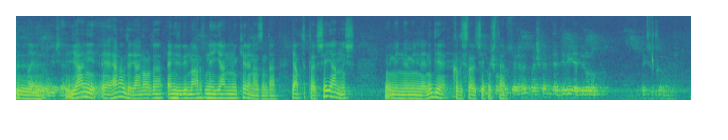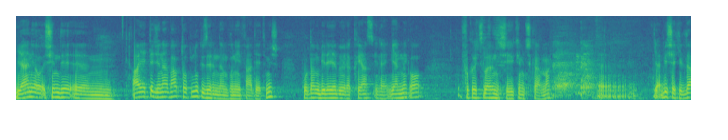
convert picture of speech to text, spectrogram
Ee. Yani e, herhalde yani orada emir bil maruf nehyan münker en azından yaptıkları şey yanlış. Mümin müminlerini diye kılıçları çekmişler. Söylemek başka bir de biriyle bir olup. Yani şimdi e, ayette Cenab-ı Hak topluluk üzerinden bunu ifade etmiş. Buradan bireye böyle kıyas ile gelmek o fıkıhçıların işi, hüküm çıkarmak. E, ya bir şekilde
